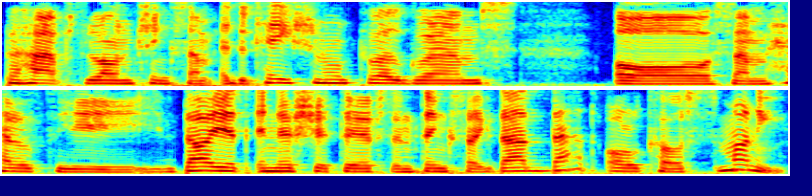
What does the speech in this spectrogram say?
perhaps launching some educational programs or some healthy diet initiatives and things like that, that all costs money.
